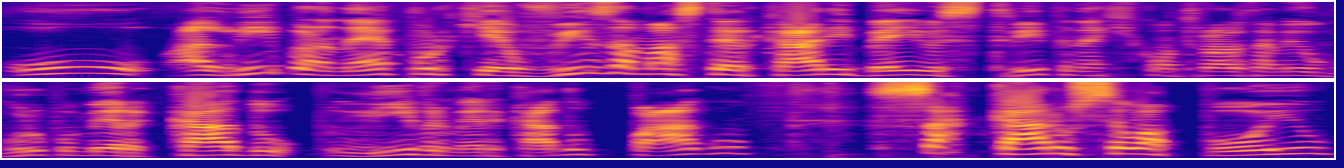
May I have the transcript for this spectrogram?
o, a Libra, né? Porque o Visa, Mastercard e Bayo Strip, né? Que controla também o grupo Mercado Livre, Mercado Pago, sacaram o seu apoio,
